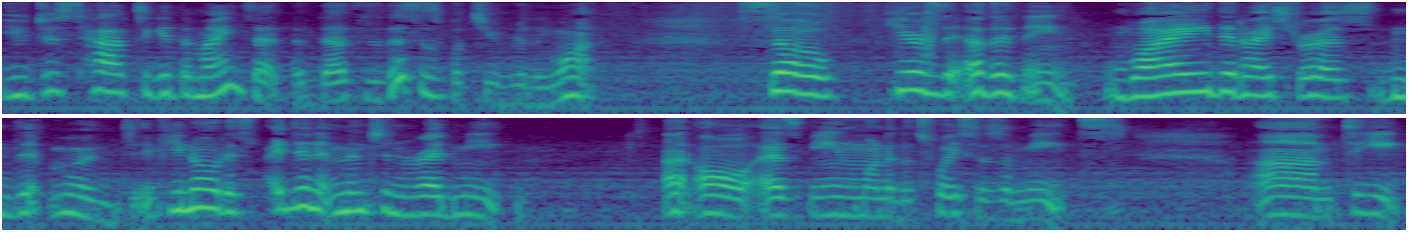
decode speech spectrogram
You just have to get the mindset that that's, this is what you really want. So here's the other thing. Why did I stress, if you notice, I didn't mention red meat. at all as being one of the choices of meats um, to eat.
